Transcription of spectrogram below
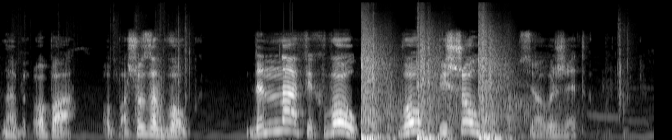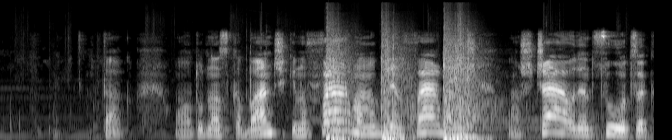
Добре, опа. Опа, що за вовк? Де нафіг, вовк? Вовк пішов. Все, лежить. Так. О, тут у нас кабанчики. Ну ферма, ну блін, ферма. Ну, ж... Ще один цуцик.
